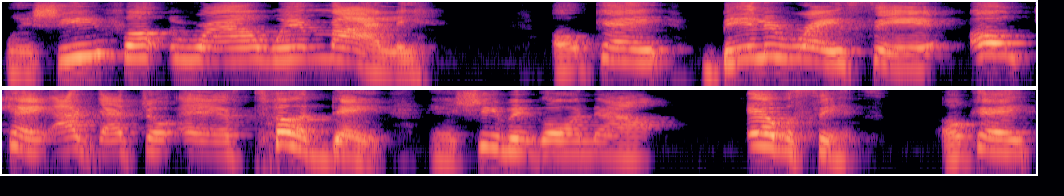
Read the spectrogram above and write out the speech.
When she fucked around with Miley, okay, Billy Ray said, okay, I got your ass today. And she been going down ever since. Okay.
